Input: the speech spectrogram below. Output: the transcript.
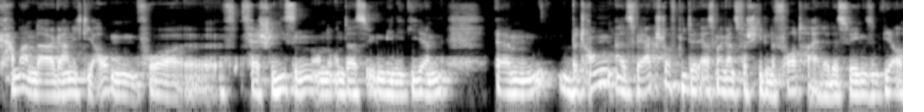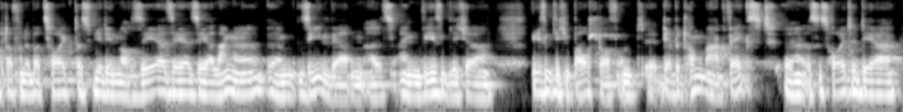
kann man da gar nicht die Augen vor äh, verschließen und, und das irgendwie negieren. Ähm, Beton als Werkstoff bietet erstmal ganz verschiedene Vorteile. Deswegen sind wir auch davon überzeugt, dass wir den noch sehr, sehr, sehr lange ähm, sehen werden als einen wesentlicher, wesentlichen Baustoff. Und äh, der Betonmarkt wächst. Äh, es ist heute der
